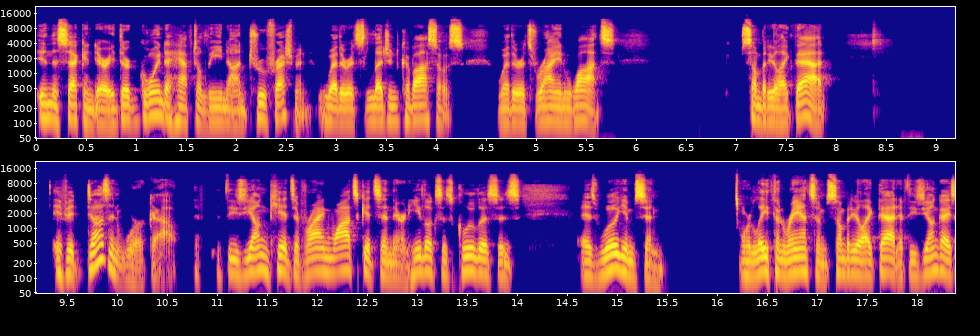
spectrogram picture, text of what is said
in the secondary, they're going to have to lean on true freshmen, whether it's Lejond Cavazos, whether it's Ryan Watts, somebody like that if it doesn't work out, if, if, these young kids, if Ryan Watts gets in there and he looks as clueless as as Williamson or Lathan Ransom, somebody like that, if these young guys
